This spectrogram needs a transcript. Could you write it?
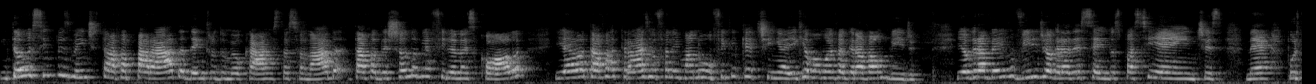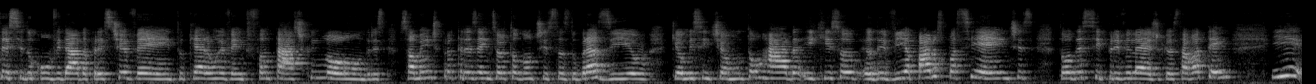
Então eu simplesmente estava parada dentro do meu carro estacionada, estava deixando a minha filha na escola e ela estava atrás e eu falei: "Manu, fica quietinha aí que a mamãe vai gravar um vídeo". E eu gravei um vídeo agradecendo os pacientes, né, por ter sido convidada para este evento, que era um evento fantástico em Londres, somente para 300 ortodontistas do Brasil, que eu me sentia muito honrada e que isso eu devia para os pacientes, todo esse privilégio que eu estava tendo. E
